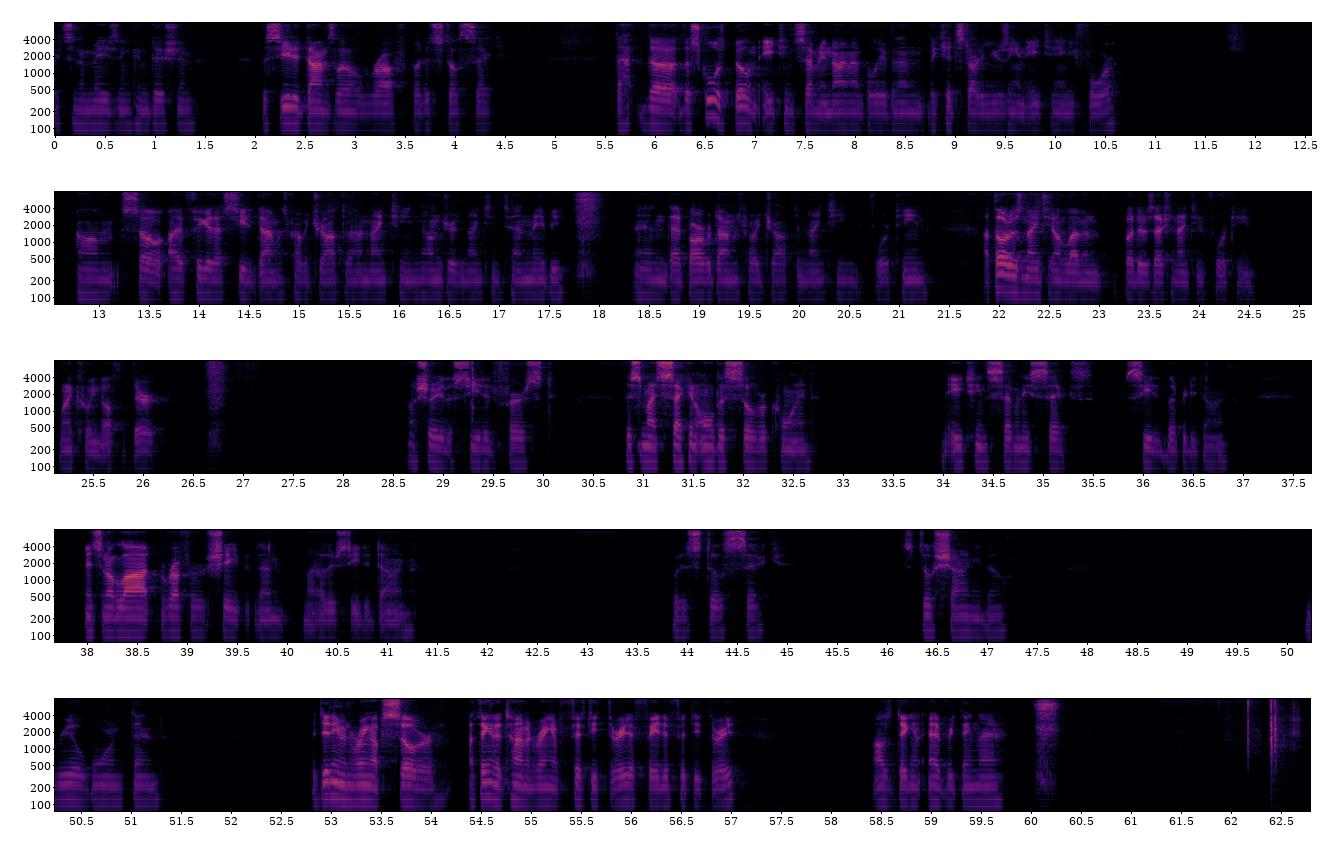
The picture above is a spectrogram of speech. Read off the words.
It's in amazing condition. The seated dime's a little rough, but it's still sick. The, the, the school was built in 1879, I believe, and then the kids started using it in 1884. Um, so I figured that seated dime was probably dropped around 1900, 1910 maybe. And that barber dime was probably dropped in 1914. I thought it was 1911, but it was actually 1914 when I cleaned off the dirt. I'll show you the seated first. This is my second oldest silver coin. An 1876 seated Liberty dime. It's in a lot rougher shape than my other seated dime. But it's still sick. Still shiny though. Real worn thin. It didn't even ring up silver. I think at the time it rang up 53, a faded 53. I was digging everything there.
